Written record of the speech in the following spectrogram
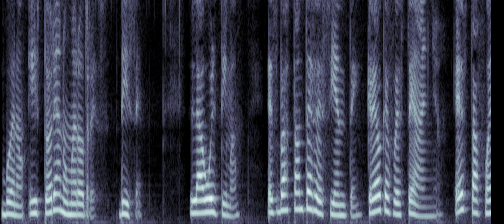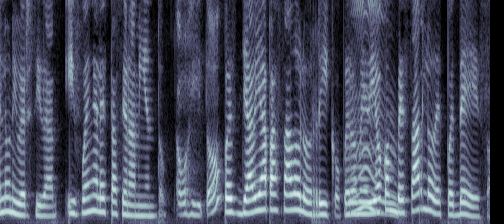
Bueno, historia número 3. Dice, la última. Es bastante reciente, creo que fue este año. Esta fue en la universidad y fue en el estacionamiento. Ojito. Pues ya había pasado lo rico, pero me dio con Mm. besarlo después de eso.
